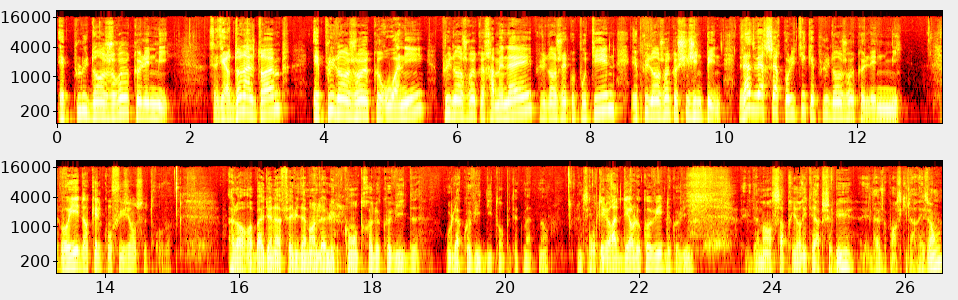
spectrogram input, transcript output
est plus dangereux que l'ennemi. C'est-à-dire Donald Trump est plus dangereux que Rouhani, plus dangereux que Khamenei, plus dangereux que Poutine et plus dangereux que Xi Jinping. L'adversaire politique est plus dangereux que l'ennemi. Vous voyez dans quelle confusion on se trouve. Alors Biden a fait évidemment de la lutte contre le Covid, ou la Covid, dit-on peut-être maintenant. On continuera de dire le Covid. Le Covid. Évidemment, sa priorité absolue, et là je pense qu'il a raison.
